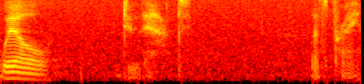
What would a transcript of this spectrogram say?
will do that. Let's pray.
